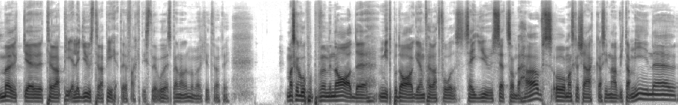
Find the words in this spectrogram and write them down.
mörkerterapi, eller ljusterapi heter det faktiskt. Det vore spännande med mörkerterapi man ska gå på promenad eh, mitt på dagen för att få sig ljuset som behövs och man ska käka sina vitaminer.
